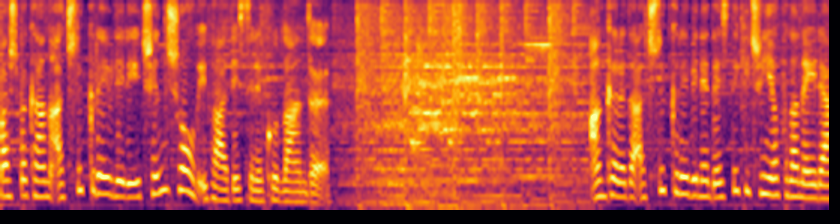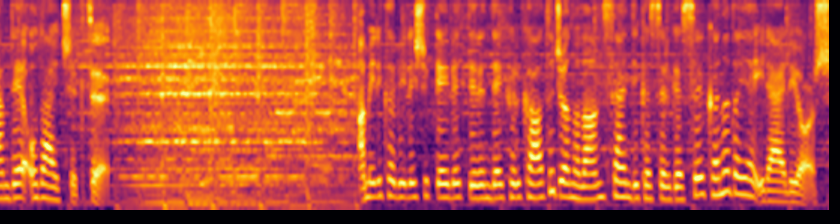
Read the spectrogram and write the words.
Başbakan açlık grevleri için şov ifadesini kullandı. Ankara'da açlık grevine destek için yapılan eylemde olay çıktı. Amerika Birleşik Devletleri'nde 46 can alan Sandy kasırgası Kanada'ya ilerliyor.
